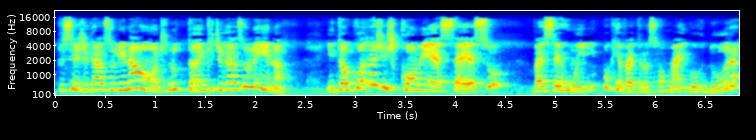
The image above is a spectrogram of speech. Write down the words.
Precisa de gasolina onde? No tanque de gasolina. Então, quando a gente come em excesso, vai ser ruim, porque vai transformar em gordura.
